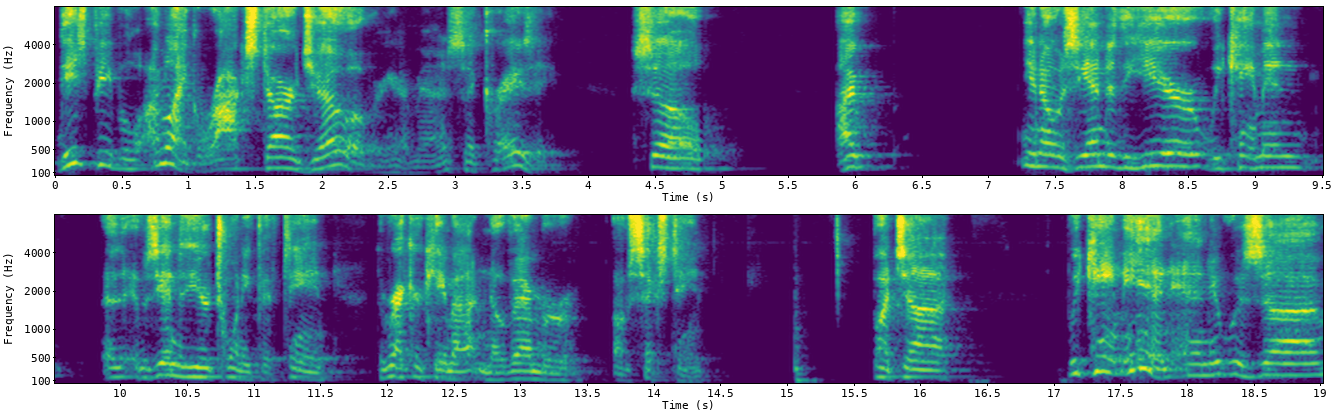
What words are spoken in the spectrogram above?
these people, I'm like rock star Joe over. It's like crazy. So I, you know, it was the end of the year. We came in, it was the end of the year 2015. The record came out in November of 16. But uh, we came in and it was, uh,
